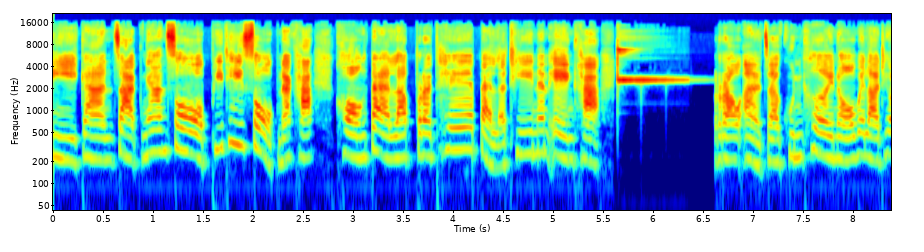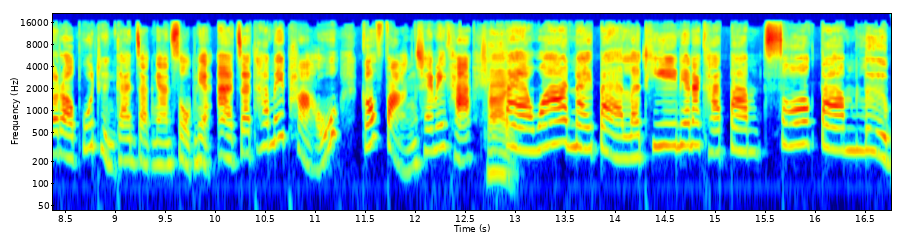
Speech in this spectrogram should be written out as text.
ณีการจัดงานศพพิธีศพนะคะ ของแต่ละประเทศแต่ละที่นั่นเองค่ะ เราอาจจะคุ้นเคยเนาะเวลาที่เราพูดถึงการจัดงานศพเนี่ยอาจจะถ้าไม่เผาก็ฝังใช่ไหมคะใช่แต่ว่าในแต่ละที่เนี่ยนะคะตามซอกตามหลืบ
